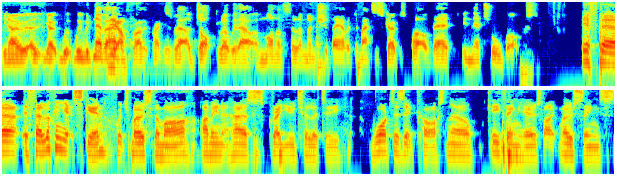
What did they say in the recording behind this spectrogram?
You know, uh, you know, we, we, would never have yeah. a private practice without a Doppler, without a monofilament. Should they have a dermatoscope as part of their in their toolbox? If they're if they're looking at skin, which most of them are, I mean, it has great utility. What does it cost? Now, key thing here is like most things,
